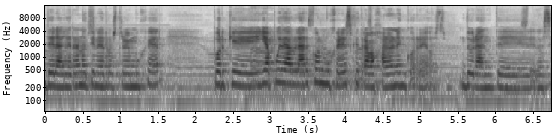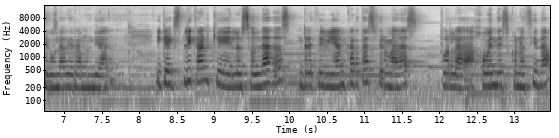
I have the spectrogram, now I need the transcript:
De la guerra no tiene rostro de mujer, porque ella puede hablar con mujeres que trabajaron en correos durante la Segunda Guerra Mundial y que explican que los soldados recibían cartas firmadas por la joven desconocida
